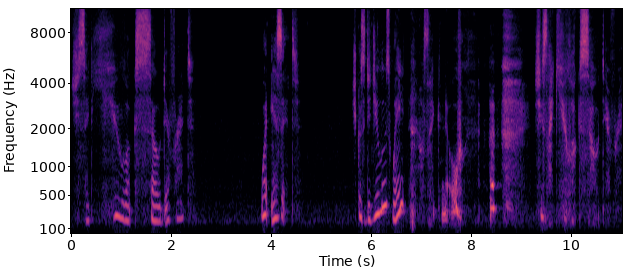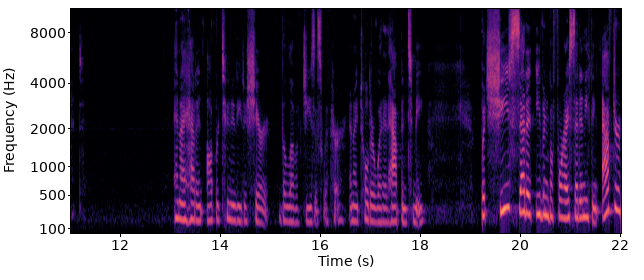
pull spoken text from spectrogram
She said, You look so different. What is it? She goes, Did you lose weight? I was like, No. She's like, You look so different. And I had an opportunity to share the love of Jesus with her. And I told her what had happened to me. But she said it even before I said anything. After,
